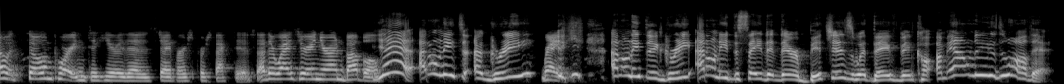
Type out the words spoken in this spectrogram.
Oh, it's so important to hear those diverse perspectives. Otherwise, you're in your own bubble. Yeah, I don't need to agree. Right. I don't need to agree. I don't need to say that they're bitches, what they've been called. I mean, I don't need to do all that.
